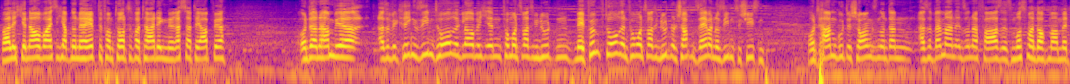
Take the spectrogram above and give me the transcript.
weil ich genau weiß, ich habe nur eine Hälfte vom Tor zu verteidigen, den Rest hat die Abwehr. Und dann haben wir, also wir kriegen sieben Tore, glaube ich, in 25 Minuten. Ne, fünf Tore in 25 Minuten und schaffen selber nur sieben zu schießen. Und haben gute Chancen. Und dann, also wenn man in so einer Phase ist, muss man doch mal mit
